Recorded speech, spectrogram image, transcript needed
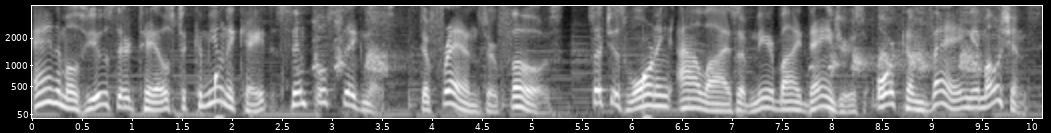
animals use their tails to communicate simple signals to friends or foes, such as warning allies of nearby dangers or conveying emotions.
